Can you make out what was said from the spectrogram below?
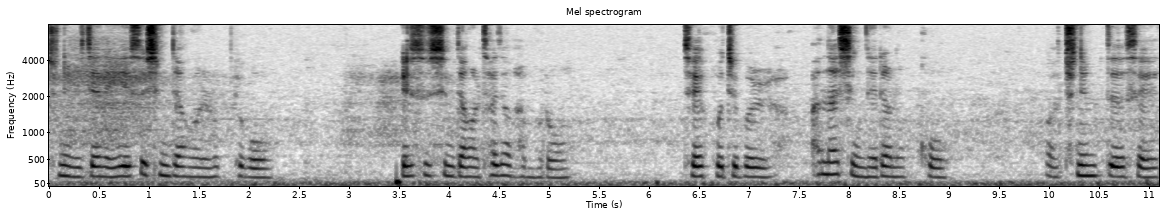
주님, 이제는 예수 심장을 높이고 예수 심장을 찾아감으로 제 고집을 하나씩 내려놓고 어, 주님 뜻에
